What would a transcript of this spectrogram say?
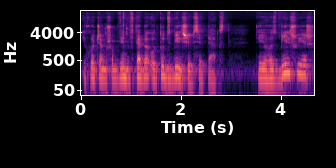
і хочемо, щоб він в тебе отут збільшився текст. Ти його збільшуєш.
